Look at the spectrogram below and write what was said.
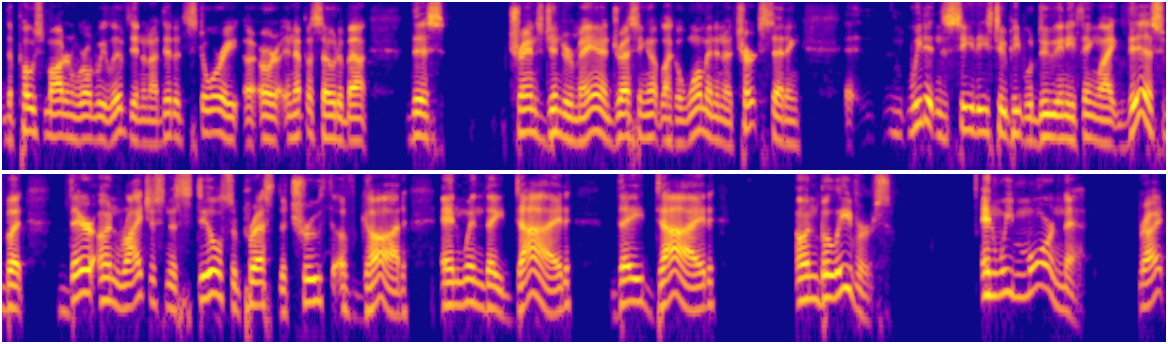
the postmodern world we lived in, and I did a story uh, or an episode about this transgender man dressing up like a woman in a church setting eh, we didn't see these two people do anything like this, but their unrighteousness still suppressed the truth of God. And when they died, they died unbelievers. And we mourn that, right?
